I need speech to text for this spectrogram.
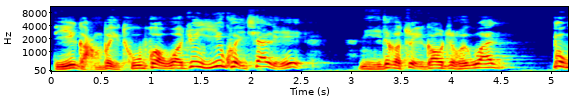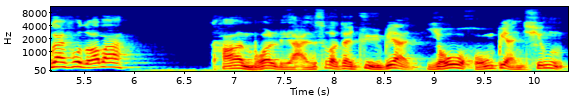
敌港被突破，我军一溃千里，你这个最高指挥官。不该负责吧？唐恩伯脸色在巨变，由红变青，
